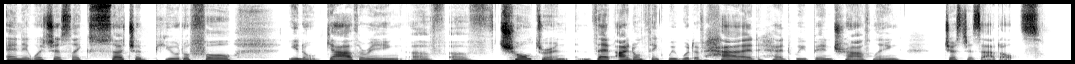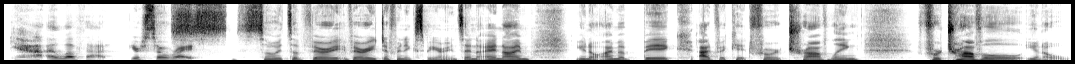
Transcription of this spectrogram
And it was just like such a beautiful, you know, gathering of, of children that I don't think we would have had had we been traveling just as adults. Yeah, I love that. You're so right. So it's a very, very different experience. And and I'm, you know, I'm a big advocate for traveling, for travel, you know,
